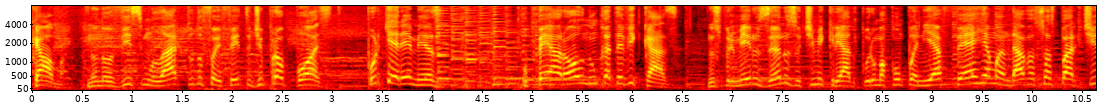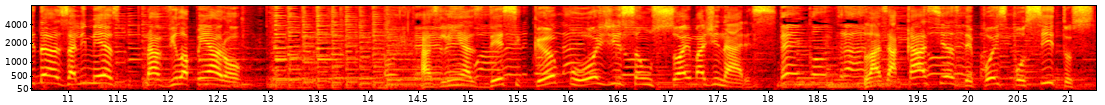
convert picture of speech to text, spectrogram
Calma, no novíssimo lar tudo foi feito de propósito, por querer mesmo. O Penharol nunca teve casa. Nos primeiros anos, o time criado por uma companhia férrea mandava suas partidas ali mesmo, na Vila Penharol. As linhas desse campo hoje são só imaginárias. Las Acácias, depois Pocitos,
